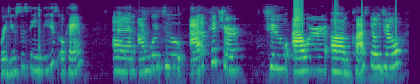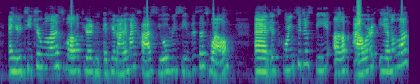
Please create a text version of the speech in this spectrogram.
We're used to seeing these, okay? And I'm going to add a picture to our um, class dojo, and your teacher will as well. If you're if you're not in my class, you will receive this as well. And it's going to just be of our analog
